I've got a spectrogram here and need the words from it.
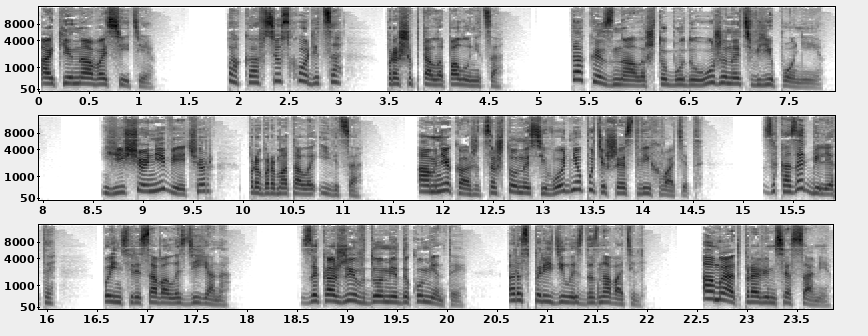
«Окинава-Сити». «Пока все сходится», — прошептала полуница. «Так и знала, что буду ужинать в Японии». «Еще не вечер», — пробормотала Ивица. «А мне кажется, что на сегодня путешествий хватит». «Заказать билеты?» — поинтересовалась Диана. «Закажи в доме документы», — распорядилась дознаватель. «А мы отправимся сами».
